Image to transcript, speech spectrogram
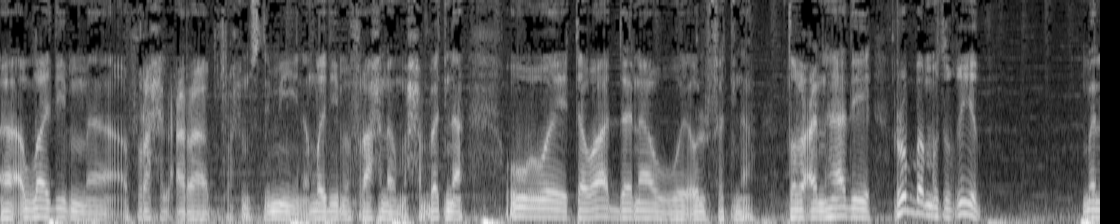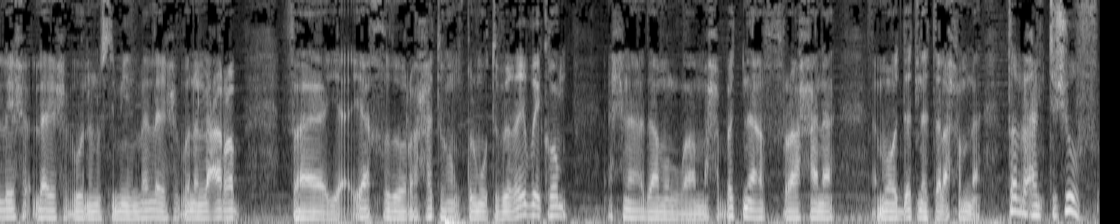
الله يديم أفراح العرب أفراح المسلمين الله يديم أفراحنا ومحبتنا وتوادنا وألفتنا. طبعا هذه ربما تغيظ من لا يحبون المسلمين من لا يحبون العرب فيأخذوا راحتهم. قل موتوا بغيظكم إحنا دام الله محبتنا أفراحنا مودتنا تلاحمنا. طبعا تشوف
